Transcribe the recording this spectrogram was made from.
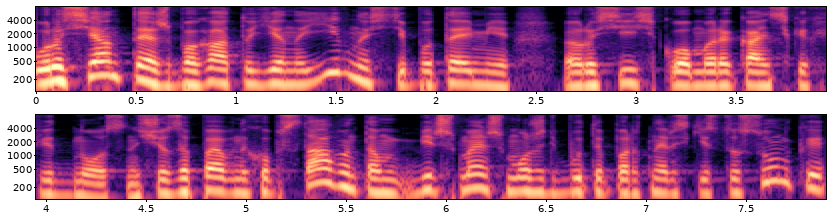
У росіян теж багато є наївності по темі російсько-американських відносин, що за певних обставин там більш-менш можуть бути партнерські стосунки,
